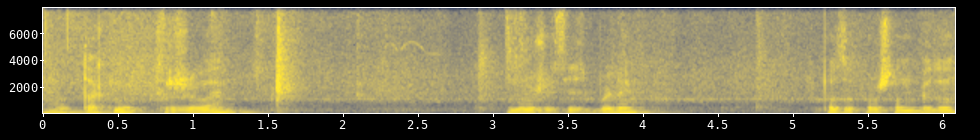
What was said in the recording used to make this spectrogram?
Вот так мы проживаем. Мы уже здесь были в позапрошлом году.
